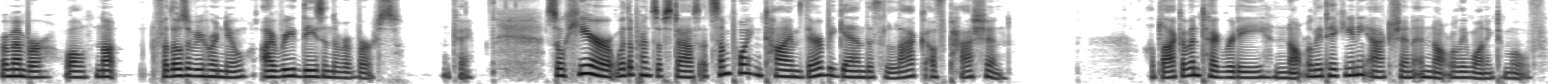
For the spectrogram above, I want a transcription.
remember, well, not for those of you who are new, I read these in the reverse. Okay. So here with the Prince of Staves, at some point in time, there began this lack of passion, a lack of integrity, not really taking any action, and not really wanting to move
